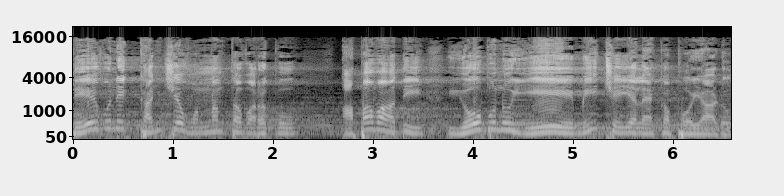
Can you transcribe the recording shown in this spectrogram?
దేవుని కంచె ఉన్నంత వరకు అపవాది యోబును ఏమీ చేయలేకపోయాడు.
